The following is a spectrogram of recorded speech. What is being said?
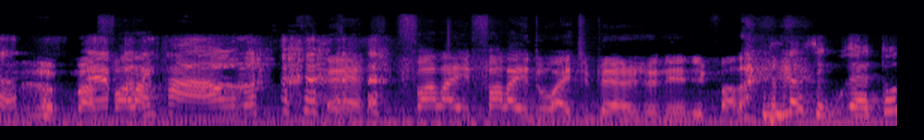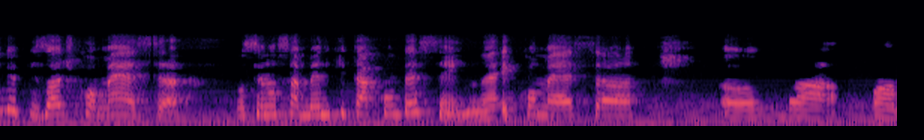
Mas é pra fala, limpar a alma. é, fala aí, fala aí do White Bear, Janine. Fala aí. Lembra assim, é, todo episódio começa você não sabendo o que tá acontecendo, né? E começa ah, uma, uma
